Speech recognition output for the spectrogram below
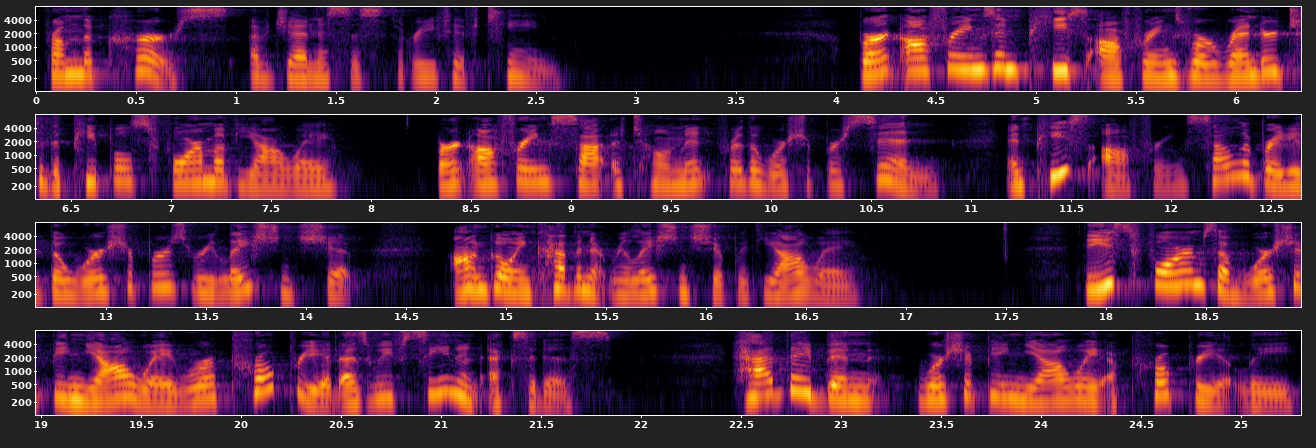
from the curse of Genesis 3:15. Burnt offerings and peace offerings were rendered to the people's form of Yahweh. Burnt offerings sought atonement for the worshiper's sin, and peace offerings celebrated the worshiper's relationship, ongoing covenant relationship with Yahweh. These forms of worshiping Yahweh were appropriate, as we've seen in Exodus. Had they been worshiping Yahweh appropriately,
